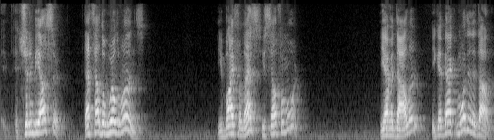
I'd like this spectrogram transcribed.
It, it shouldn't be usher. That's how the world runs. You buy for less, you sell for more. You have a dollar, you get back more than a dollar.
